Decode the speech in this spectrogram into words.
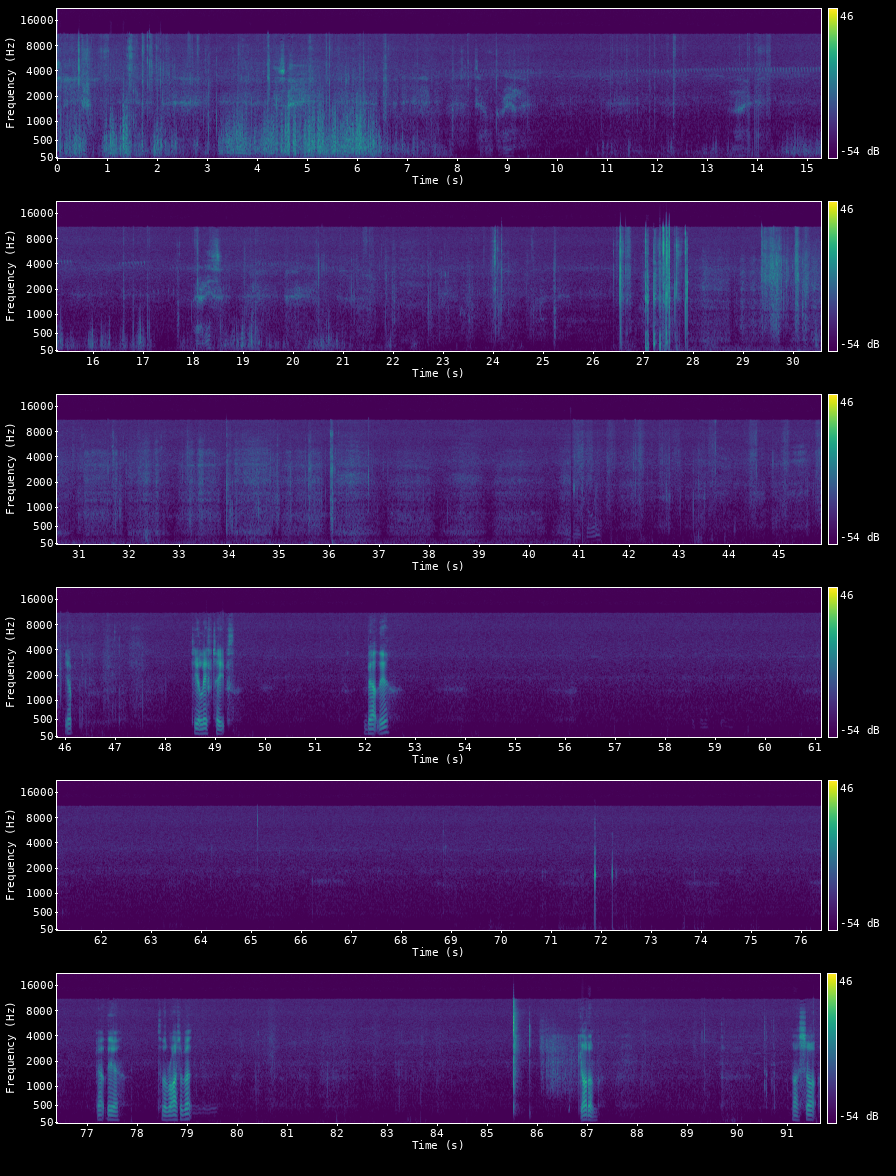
So, let's have a look around. There it is. To your left heaps. About there. About there. To the right a bit. Got him. Nice shot.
